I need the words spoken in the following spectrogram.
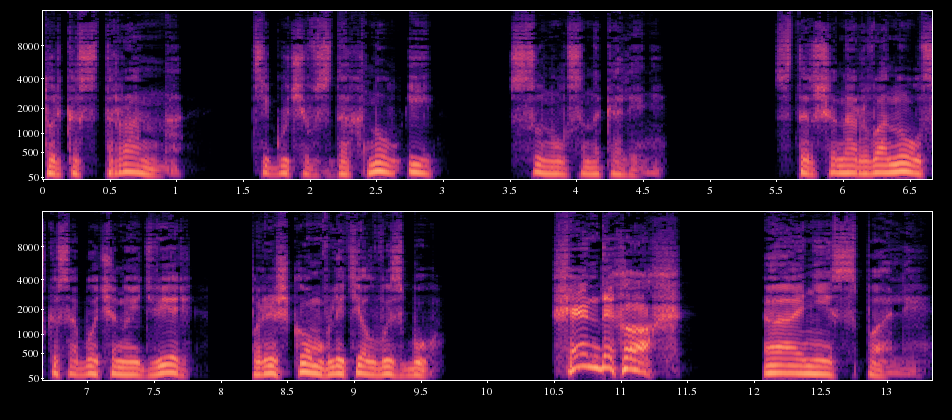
только странно, тягуче вздохнул и сунулся на колени. Старшина рванул скособоченную дверь, прыжком влетел в избу. «Хендехох!» А они спали.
